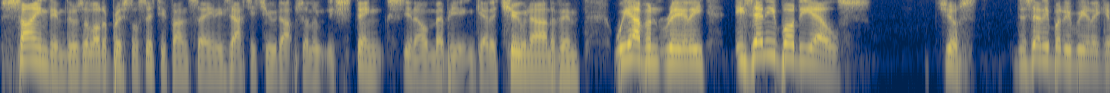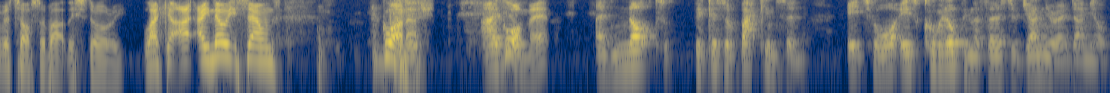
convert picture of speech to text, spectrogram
signed him, there was a lot of Bristol City fans saying his attitude absolutely stinks. You know, maybe you can get a tune out of him. We haven't really. Is anybody else just? Does anybody really give a toss about this story? Like, I, I know it sounds. Go on, Ash. I Go do, on, mate. and not because of Bakinson. It's for what is coming up in the first of January, Daniel.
